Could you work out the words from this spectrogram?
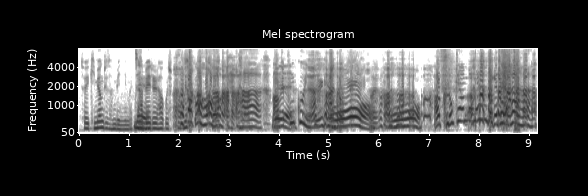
저희 김영주 선배님은 네. 자베를 하고 싶어 하고 다 마음에 네. 품고 있는 그런 어. 어. 아 그렇게 한번 해도 되겠다.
